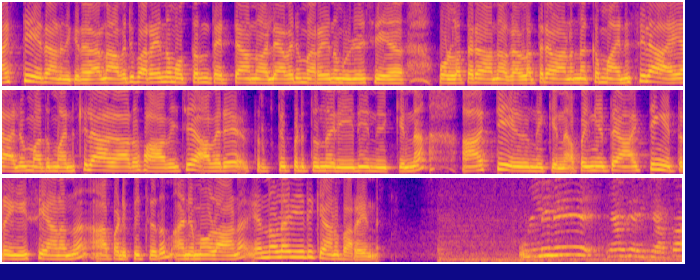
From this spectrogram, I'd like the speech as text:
ആക്ട് ചെയ്താണ് നിൽക്കുന്നത്. കാരണം അവർ പറയുന്ന മൊത്തം തെറ്റാന്നോ അല്ലെ അവർ പറയുന്ന മുഴുവൻ പൊള്ളത്തരമാണോ കള്ളത്തരമാണെന്നൊക്കെ മനസ്സിലായാലും അത് മനസ്സിലാകാതെ ഭാവിച്ച് അവരെ തൃപ്തിപ്പെടുത്തുന്ന രീതിയിൽ നിൽക്കുന്ന ആക്ട് ചെയ്ത് നിൽക്കുന്ന. അപ്പം ഇങ്ങനത്തെ ആക്ടിങ് ഇത്ര ഈസിയാണെന്ന് ആ പഠിപ്പിച്ചതും അനുമോളാണ് എന്നുള്ള രീതിക്കാണ് പറയുന്നത്. ഉള്ളിൽ ഞാൻ വിചാരിക്കുക അപ്പൊ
